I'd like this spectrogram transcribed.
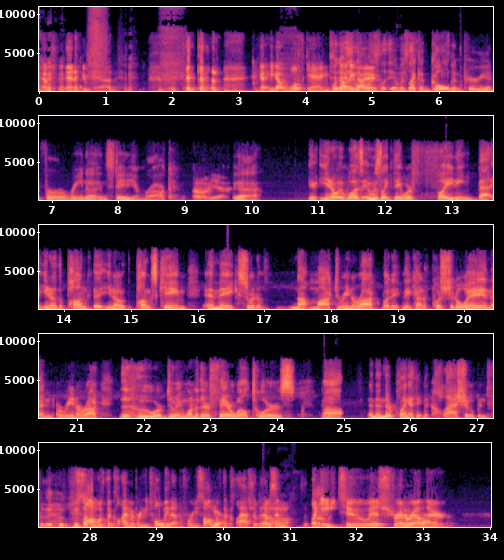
I'm kidding, man. he, got, he got Wolfganged. Well, no, anyway. that was it was like a golden period for arena and stadium rock. Oh yeah. Yeah. you know, it was it was like they were fighting back. You know, the punk, uh, you know, punks came and they sort of not mocked arena rock, but it, they kind of pushed it away. And then arena rock, the Who were doing one of their farewell tours. Yeah. Uh, and then they're playing. I think the Clash opened for the. For you saw the, him with the. I remember you told me that before. You saw him yeah. with the Clash open. That was in like '82 ish, right yeah. around there.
